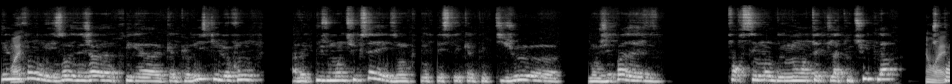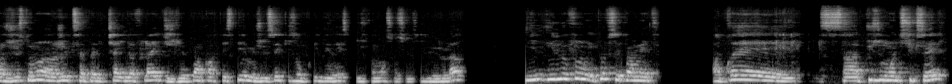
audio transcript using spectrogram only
Ils le font, ils ont déjà pris euh, quelques risques, ils le font avec plus ou moins de succès. Ils ont testé quelques petits jeux. Euh, bon, j'ai pas forcément de nom en tête là tout de suite là. Je pense justement à un jeu qui s'appelle Child of Light. Je l'ai pas encore testé, mais je sais qu'ils ont pris des risques justement sur ce type de jeu là. Ils, ils le font, ils peuvent se permettre. Après, ça a plus ou moins de succès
